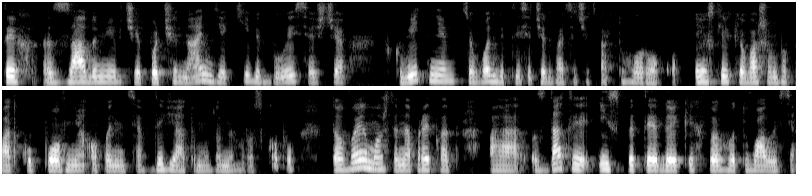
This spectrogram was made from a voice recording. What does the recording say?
тих задумів чи починань, які відбулися ще в квітні цього 2024 року. І оскільки в вашому випадку повня опиниться в дев'ятому домі гороскопу, то ви можете, наприклад, здати іспити, до яких ви готувалися,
